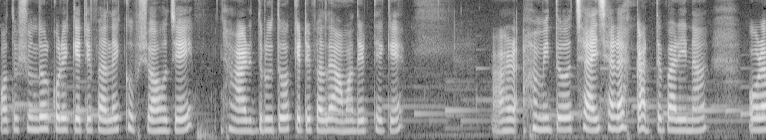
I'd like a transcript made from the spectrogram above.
কত সুন্দর করে কেটে ফেলে, খুব সহজেই, আর দ্রুত কেটে ফেলে আমাদের থেকে। আর আমি তো ছাই ছাড়া কাটতে পারি না। ওরা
